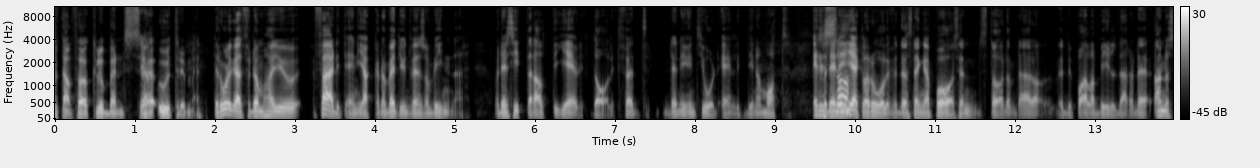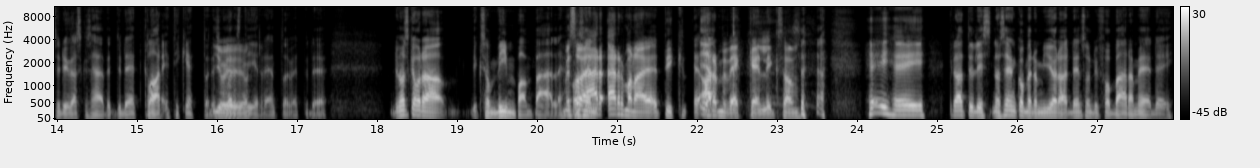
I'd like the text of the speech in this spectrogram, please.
utanför klubbens Ja. uh, utrymmen. Det roliga är att för de har ju färdigt en jacka, de vet ju inte vem som vinner. Och den sitter alltid jävligt dåligt för att den är ju inte gjord enligt dina mått. Är det så, så? den är jäkla rolig för den stänger på och sen står de där och, vet du, på alla bilder. Och det, annars är det ju ganska så här, vet du, det är ett klar etikett och det ska Jo, vara stilrent och vet du, det, man ska vara liksom vimpan päälle. Men så sen- är ärmarna till armvecken liksom. hej hej, gratulis. Och sen kommer de göra, den som du får bära med dig,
